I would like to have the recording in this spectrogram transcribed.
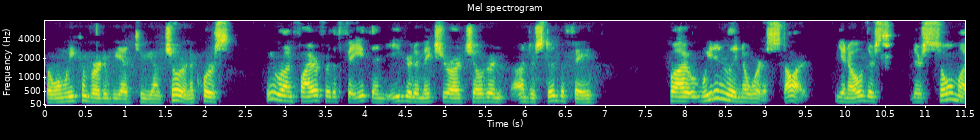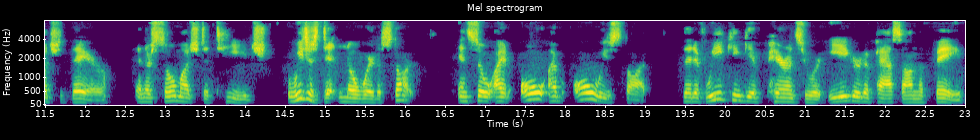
but when we converted, we had two young children. Of course, we were on fire for the faith and eager to make sure our children understood the faith, but we didn't really know where to start. You know, there's, there's so much there and there's so much to teach. We just didn't know where to start. And so I'd all, I've always thought that if we can give parents who are eager to pass on the faith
